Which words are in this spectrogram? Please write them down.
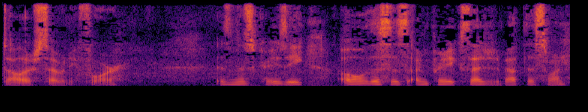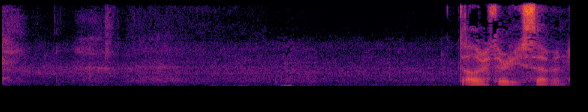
$1.74. Isn't this crazy? Oh, this is, I'm pretty excited about this one. $1.37.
